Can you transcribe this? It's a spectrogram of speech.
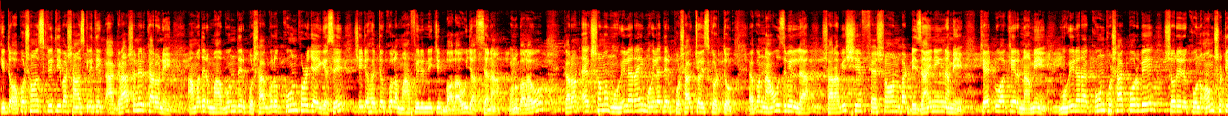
কিন্তু অপসংস্কৃতি বা সাংস্কৃতিক আগ্রাসনের কারণে আমাদের মা বোনদের পোশাকগুলো কোন পর্যায়ে গেছে, সেটা হয়তো কোলা মাহফিলের নিচে বলাও যাচ্ছে না। কোনো বলাও? কারণ একসময় মহিলারাই মহিলাদের পোশাক চয়েস করত। এখন নাউজবিল্লা সারা বিশ্বে ফ্যাশন বা ডিজাইনিং নামে ক্যাটওয়াকের নামে মহিলারা কোন পোশাক পরবে শরীরের কোন অংশটি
